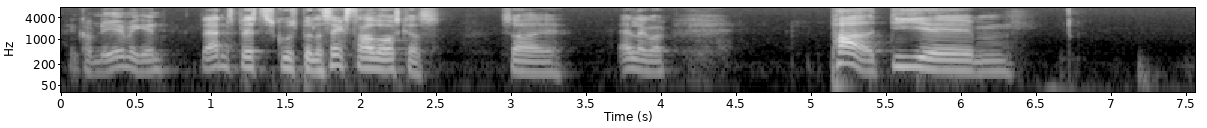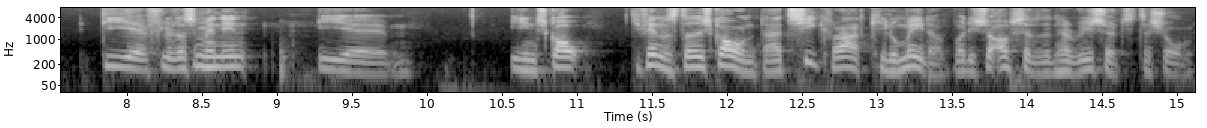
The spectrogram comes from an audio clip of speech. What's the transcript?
han kom hjem igen. verdens bedste skuespiller, 36 Oscars. Så øh, alt er godt. Parret, de, øh, de øh, flytter simpelthen ind i, øh, i en skov. De finder et sted i skoven, der er 10 kvadratkilometer, hvor de så opsætter den her research-station.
